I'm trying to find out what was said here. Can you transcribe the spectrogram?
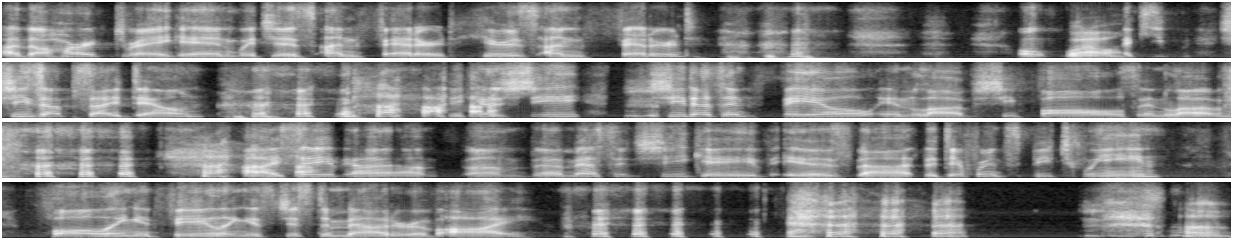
uh, the heart dragon, which is unfettered. Here's unfettered. oh, wow! I keep. She's upside down because she she doesn't fail in love; she falls in love. I say that um, the message she gave is that the difference between falling and failing is just a matter of I. uh,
